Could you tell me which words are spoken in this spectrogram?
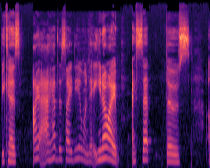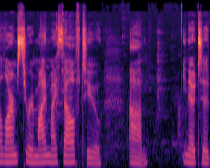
because I, I had this idea one day. You know, I I set those alarms to remind myself to, um, you know, to.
